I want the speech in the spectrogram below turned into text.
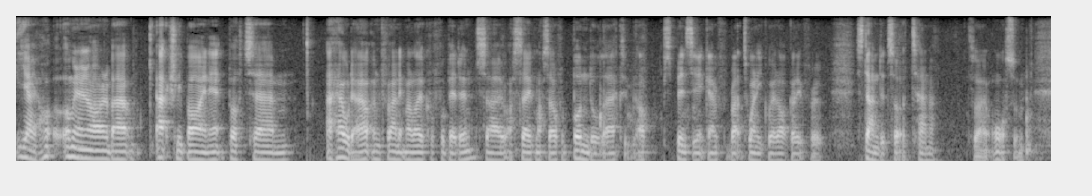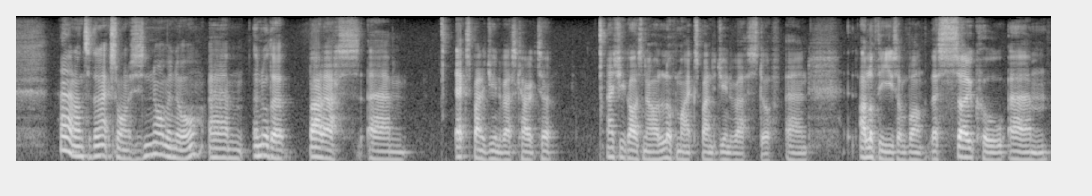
yeah, I'm in an iron about actually buying it, but um, I held out and found it my local Forbidden, so I saved myself a bundle there because I've been seeing it going for about 20 quid. I've got it for a standard sort of tenner, so awesome. And on to the next one, which is Nom Anor, um, another badass um, expanded universe character. As you guys know, I love my expanded universe stuff, and I love the Yuuzhan Vong. They're so cool. Um,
